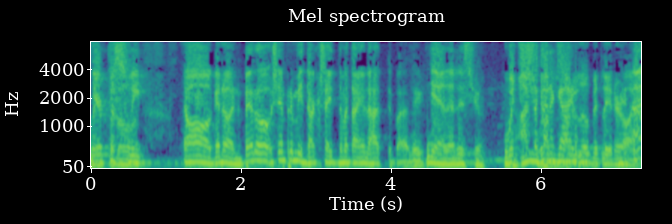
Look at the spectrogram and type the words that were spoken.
You're like, little- pa-sweet. Oh, ganon. Pero syempre may dark side naman tayo lahat, diba? Like, Yeah, that is true. which I'm the kinda comes guy- out a little bit later on. I,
